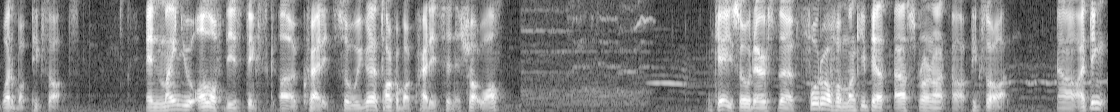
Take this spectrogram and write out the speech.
what about pixel arts. And mind you, all of these takes uh, credits. So we're going to talk about credits in a short while. Okay, so there's the photo of a monkey astronaut uh, pixel art. Uh, I think,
